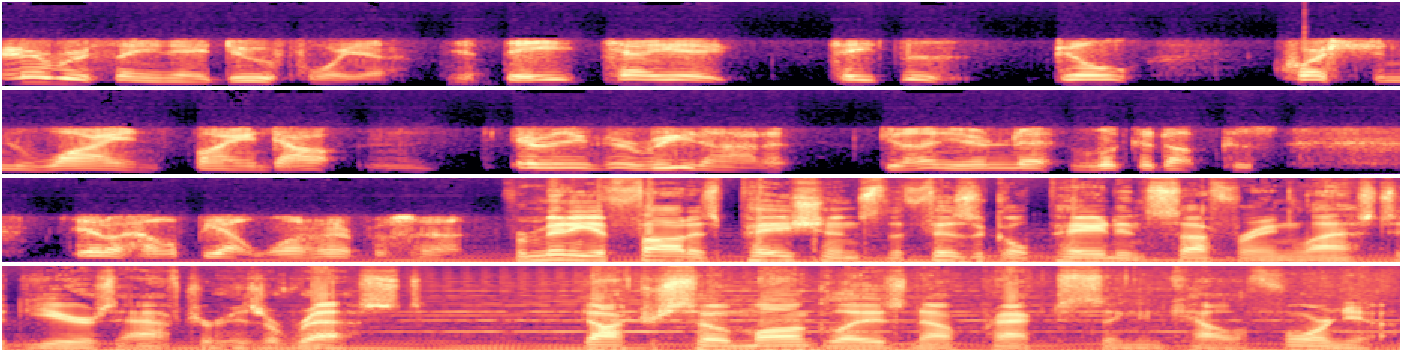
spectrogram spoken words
everything they do for you. If they tell you take this pill, question why and find out and everything you can read on it. Get on the internet and look it up because it'll help you out 100%. For many of Fata's patients, the physical pain and suffering lasted years after his arrest. Dr. Soe Maunglay is now practicing in California.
